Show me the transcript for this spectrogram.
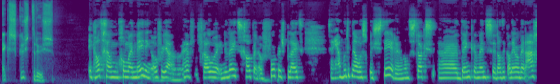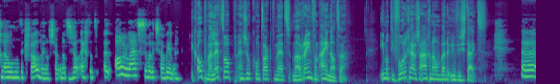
excuustruus ik had gewoon, gewoon mijn mening over ja, vrouwen in de wetenschap en over voorkeursbeleid. Ik zei, ja, moet ik nou wel solliciteren? Want straks uh, denken mensen dat ik alleen maar ben aangenomen omdat ik vrouw ben of zo. En dat is wel echt het, het allerlaatste wat ik zou willen. Ik open mijn laptop en zoek contact met Maureen van Eijnatten. Iemand die vorig jaar is aangenomen bij de universiteit. Uh,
